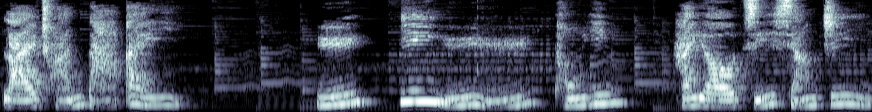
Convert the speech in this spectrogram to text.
来传达爱意。鱼因鱼鱼同音，还有吉祥之意，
